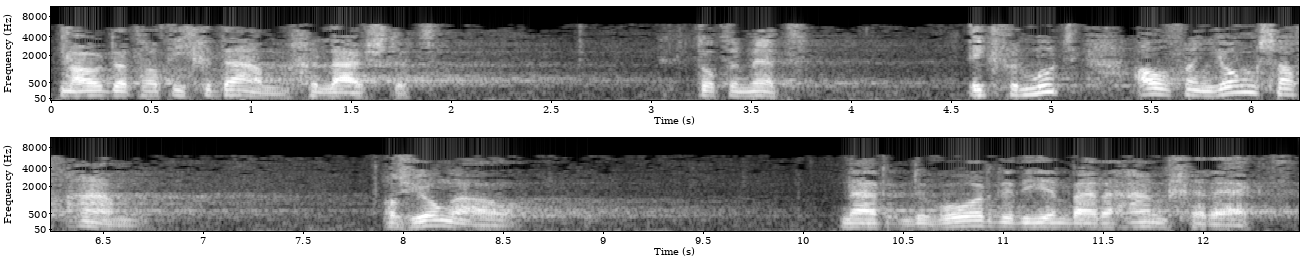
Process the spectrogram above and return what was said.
Nou, dat had hij gedaan, geluisterd. Tot en met. Ik vermoed al van jongs af aan, als jongen al, naar de woorden die hem waren aangereikt.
